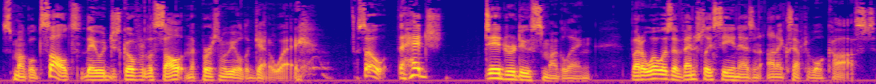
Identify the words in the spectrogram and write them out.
smuggled salt, they would just go for the salt, and the person would be able to get away. So the hedge did reduce smuggling, but at what was eventually seen as an unacceptable cost,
